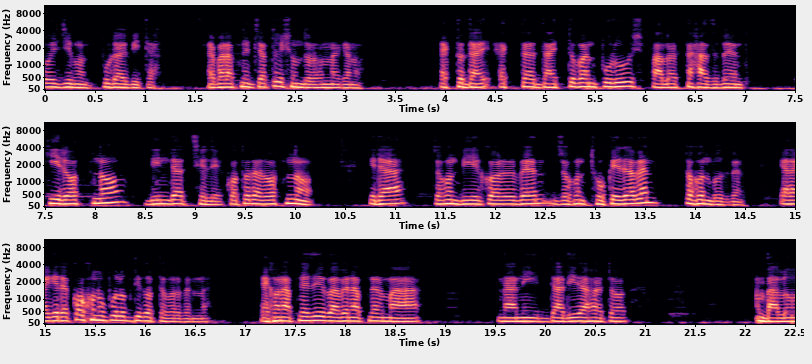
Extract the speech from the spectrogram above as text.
ওই জীবন, পুরাই বিটা এবার আপনি যতই সুন্দর হন না কেন, একটা দায়, একটা দায়িত্ববান পুরুষ, ভালো একটা হাজব্যান্ড কি রত্ন, দিনদার ছেলে, কতটা রত্ন, এরা যখন বিয়ে করবেন, যখন ঠকে যাবেন, তখন বুঝবেন। এর আগে এরা কখন উপলব্ধি করতে পারবেন না। এখন আপনি যদি ভাবেন আপনার মা, নানি, দাদিরা হয়তো ভালো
